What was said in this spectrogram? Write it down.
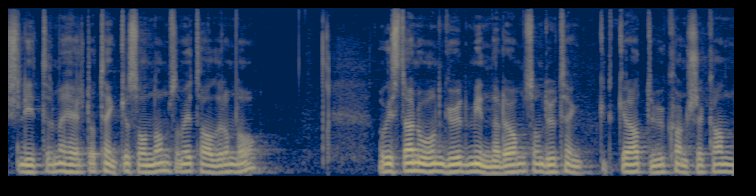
sliter med helt å tenke sånn om, som vi taler om nå. Og hvis det er noen Gud minner deg om som du tenker at du kanskje kan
